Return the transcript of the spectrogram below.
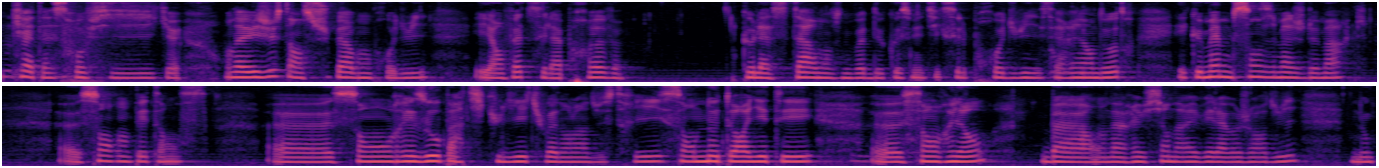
mhm. catastrophique. On avait juste un super bon produit et en fait c'est la preuve que la star dans une boîte de cosmétiques c'est le produit, c'est rien d'autre et que même sans image de marque, euh, sans compétences, euh, sans réseau particulier, tu vois, dans l'industrie, sans notoriété, euh, sans rien, bah, on a réussi à en arriver là aujourd'hui. Donc,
